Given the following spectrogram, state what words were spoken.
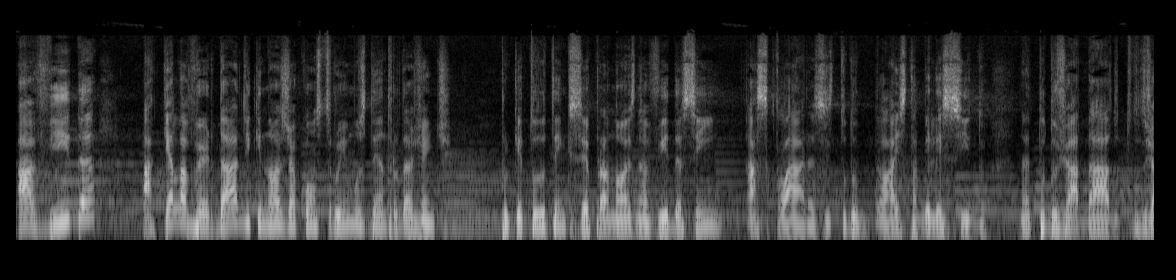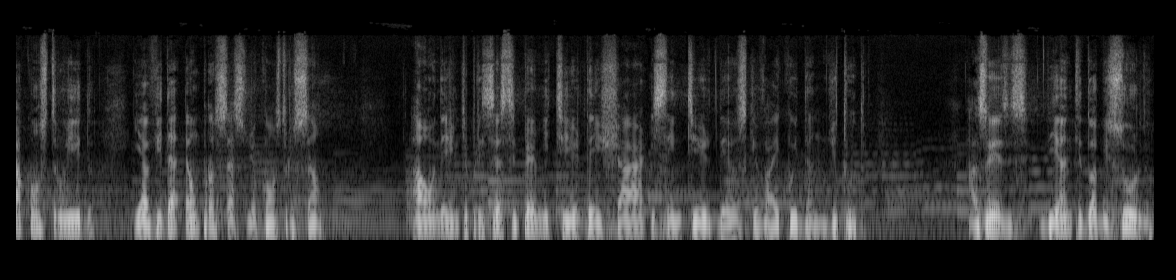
a vida aquela verdade que nós já construímos dentro da gente. Porque tudo tem que ser para nós na vida, sim, às claras, e tudo lá estabelecido, né? tudo já dado, tudo já construído. E a vida é um processo de construção, aonde a gente precisa se permitir deixar e sentir Deus que vai cuidando de tudo. Às vezes, diante do absurdo,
